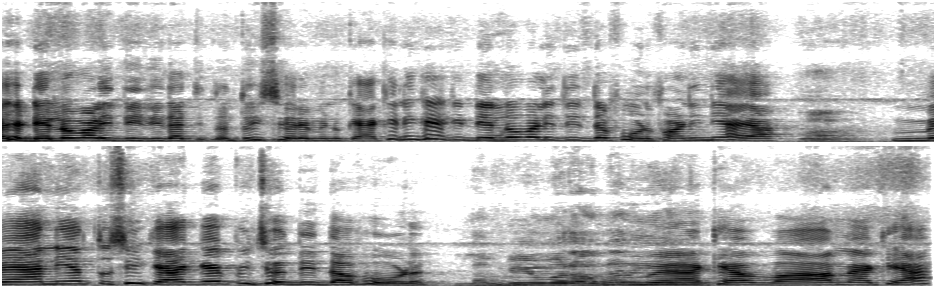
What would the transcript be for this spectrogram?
ਅੱਛਾ ਡੇਲੋ ਵਾਲੀ ਦੀਦੀ ਦਾ ਜਿੱਦਾਂ ਤੁਸੀਂ ਸਵੇਰੇ ਮੈਨੂੰ ਕਹਿ ਕੇ ਨਹੀਂ ਗਏ ਕਿ ਡੇਲੋ ਵਾਲੀ ਦੀਦੀ ਦਾ ਫੋਨ ਫਾਣੀ ਨਹੀਂ ਆਇਆ? ਹਾਂ। ਮੈਂ ਨਹੀਂ ਤੁਸੀਂ ਕਹਿ ਕੇ ਪਿੱਛੋਂ ਦੀਦੀ ਦਾ ਫੋਨ ਲੰਮੀ ਉਮਰ ਆ ਉਹਨਾਂ ਦੀ। ਮੈਂ ਕਿਹਾ ਵਾਹ ਮੈਂ ਕਿਹਾ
